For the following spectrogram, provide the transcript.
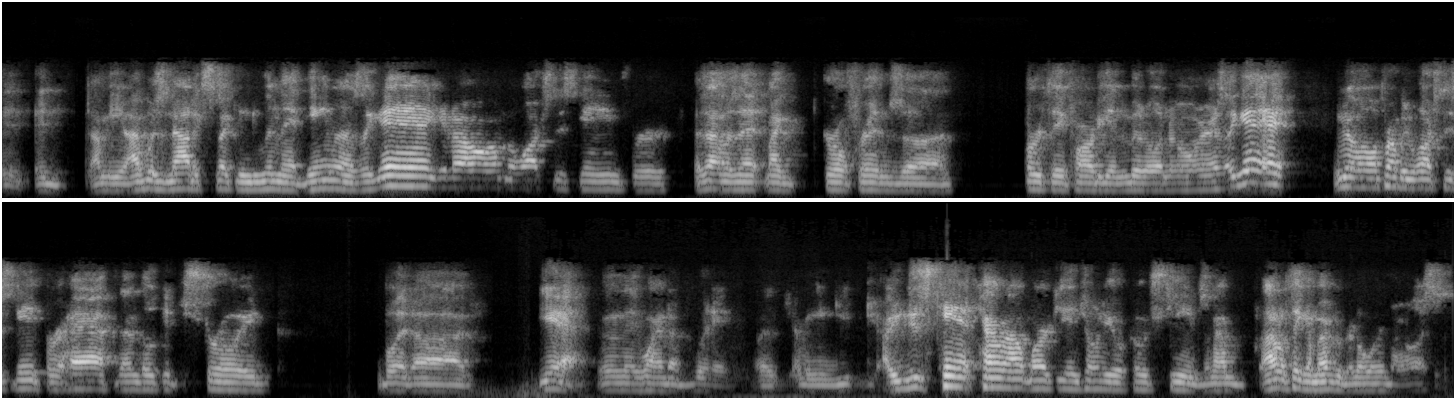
it, it, I mean, I was not expecting to win that game. I was like, eh, you know, I'm gonna watch this game for because I was at my girlfriend's uh, birthday party in the middle of nowhere. I was like, eh, you know, I'll probably watch this game for half, then they'll get destroyed. But uh, yeah, and they wind up winning. I mean, you, you just can't count out Mark D'Antonio coach teams, and I'm I don't think I'm ever going to learn my lesson.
